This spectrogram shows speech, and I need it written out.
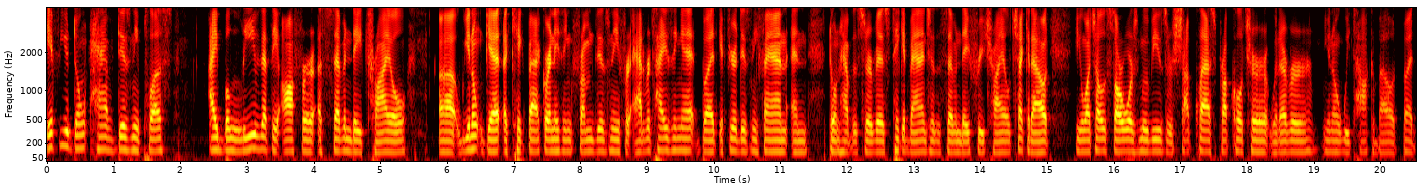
If you don't have Disney Plus, I believe that they offer a seven day trial uh, we don't get a kickback or anything from Disney for advertising it, but if you're a Disney fan and don't have the service, take advantage of the seven day free trial. Check it out. You can watch all the Star Wars movies or shop class, prop culture, whatever you know we talk about. But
